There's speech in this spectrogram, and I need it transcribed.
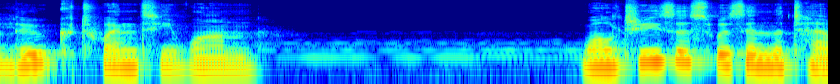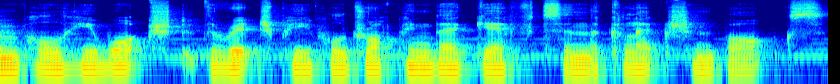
Luke 21 While Jesus was in the temple, he watched the rich people dropping their gifts in the collection box.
